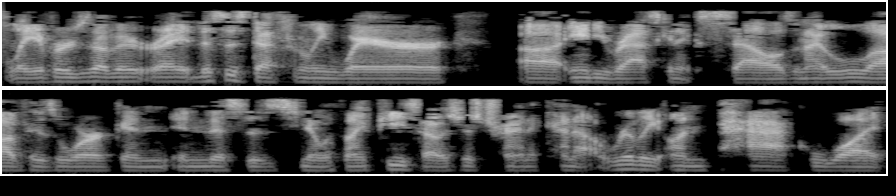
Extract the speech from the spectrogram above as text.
flavors of it, right? This is definitely where, uh, Andy Raskin excels and I love his work and, and this is, you know, with my piece, I was just trying to kind of really unpack what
